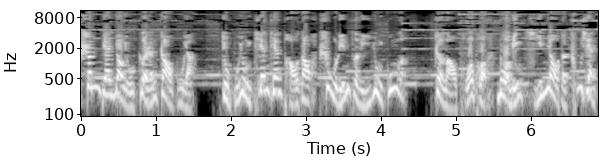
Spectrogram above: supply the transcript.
身边要有个人照顾呀，就不用天天跑到树林子里用功了。这老婆婆莫名其妙的出现，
